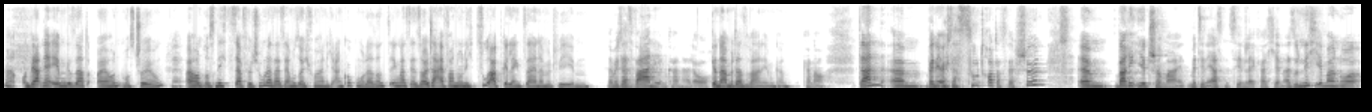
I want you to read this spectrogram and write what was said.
Ja, und wir hatten ja eben gesagt, euer Hund muss, Entschuldigung, ja. euer Hund muss nichts dafür tun. Das heißt, er muss euch vorher nicht angucken oder sonst irgendwas. Er sollte einfach nur nicht zu abgelenkt sein, damit wir eben. Damit er es wahrnehmen kann, halt auch. Genau, damit er es wahrnehmen kann. Genau. Dann, ähm, wenn ihr euch das zutraut, das wäre schön, ähm, variiert schon mal mit den ersten zehn Leckerchen. Also nicht immer nur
